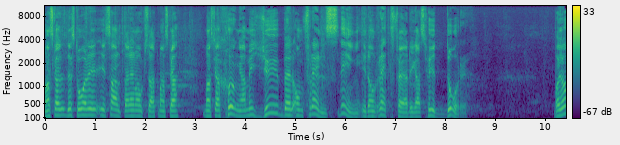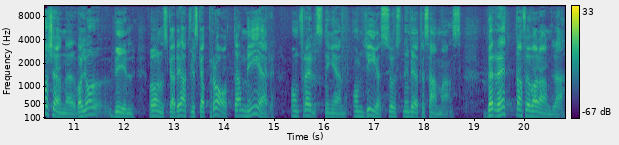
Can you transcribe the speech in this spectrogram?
Man ska, det står i, i Saltaren också att man ska, man ska sjunga med jubel om frälsning i de rättfärdigas hyddor. Vad jag känner, vad jag vill och önskar, det är att vi ska prata mer om frälsningen, om Jesus när vi är tillsammans. Berätta för varandra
